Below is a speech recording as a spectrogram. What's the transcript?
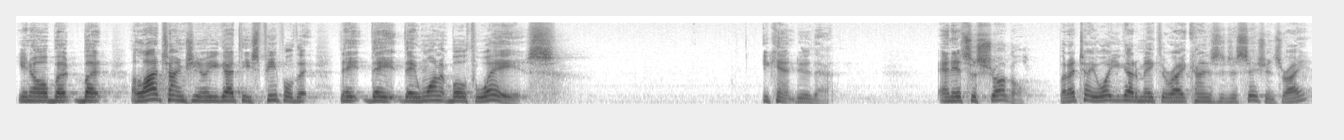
You know, but but a lot of times, you know, you got these people that they, they, they want it both ways. You can't do that. And it's a struggle. But I tell you what, you got to make the right kinds of decisions, right?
